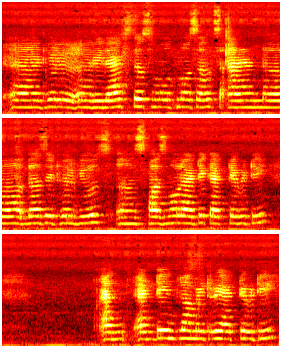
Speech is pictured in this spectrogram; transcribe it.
uh, it will uh, relax the smooth muscles and uh, thus it will give uh, spasmolytic activity and anti-inflammatory activity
